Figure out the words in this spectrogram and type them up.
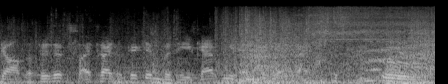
got a visit. I tried to kick him, but he grabbed me and I got back. Ooh.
